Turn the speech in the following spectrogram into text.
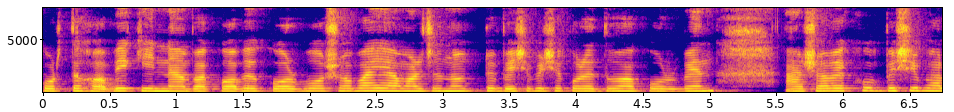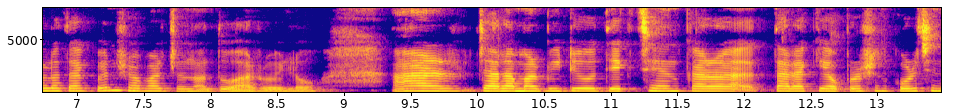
করতে হবে কি না বা কবে করব। সবাই আমার জন্য একটু বেশি বেশি করে দোয়া করবেন। আর সবাই খুব বেশি ভালো থাকবেন। সবার জন্য দোয়া রইল। আর যারা আমার ভিডিও দেখছেন, কারা, তারা কি অপারেশন করেছেন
